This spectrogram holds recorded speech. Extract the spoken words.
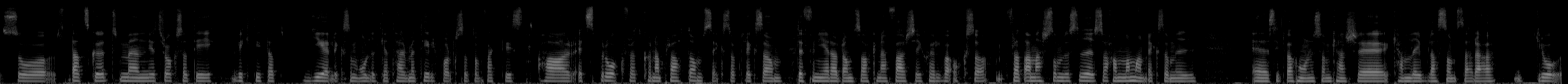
så that's good. Men jag tror också att det är viktigt att ge liksom olika termer till folk så att de faktiskt har ett språk för att kunna prata om sex och liksom definiera de sakerna för sig själva också. För att annars som du säger så hamnar man liksom i Eh, situationer som kanske kan lablas som så här, ah, grå,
